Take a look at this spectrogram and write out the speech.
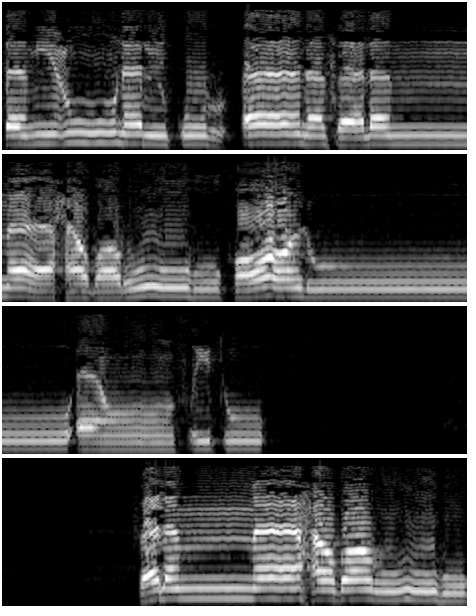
يستمعون القرآن فلما حضروه قالوا أنصتوا فلما حضروه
